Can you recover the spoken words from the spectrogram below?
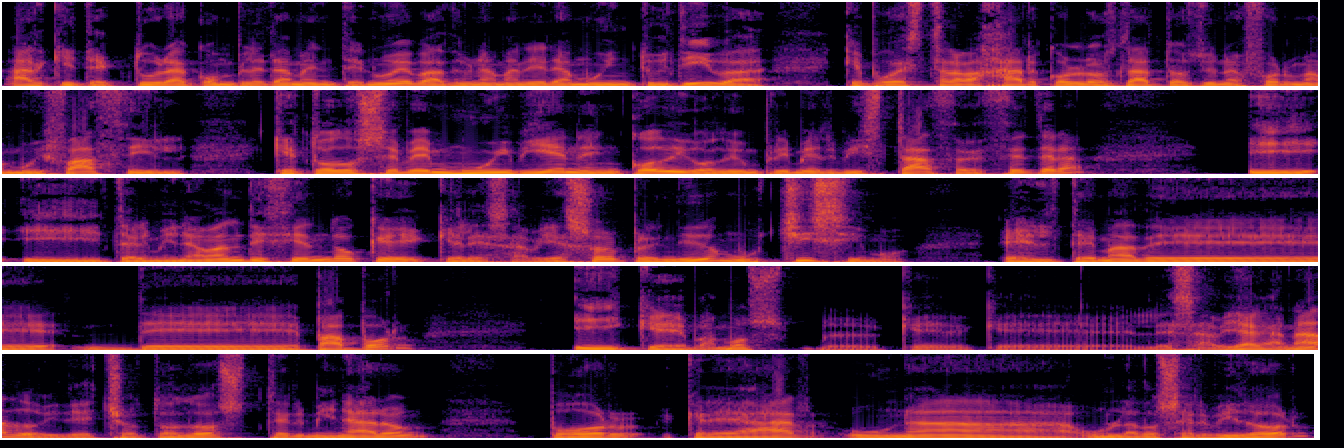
arquitectura completamente nueva, de una manera muy intuitiva, que puedes trabajar con los datos de una forma muy fácil, que todo se ve muy bien en código de un primer vistazo, etcétera, y, terminaban diciendo que, les había sorprendido muchísimo el tema de, de Papor y que, vamos, que, que, les había ganado. Y de hecho todos terminaron por crear una, un lado servidor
